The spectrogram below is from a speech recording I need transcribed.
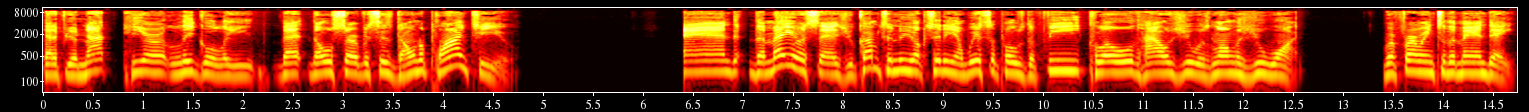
that if you're not here legally, that those services don't apply to you. And the mayor says you come to New York City and we're supposed to feed, clothe, house you as long as you want, referring to the mandate.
